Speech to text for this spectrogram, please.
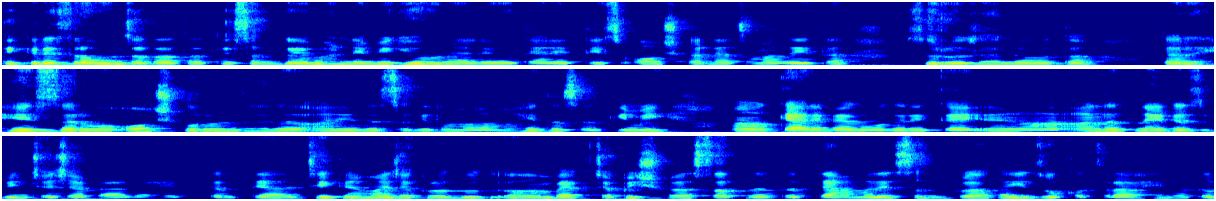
तिकडेच राहून जातात. तर ते सगळे भांडे मी घेऊन आले होते आणि तेच वॉश करण्याचं माझं इथं सुरू झालं होतं. तर हे सर्व वॉश करून झालं आणि जसं की तुम्हाला माहीत असेल, की मी कॅरीबॅग वगैरे काही आणत नाही. डस्टबिनच्या ज्या बॅग आहेत, तर त्या जे काही माझ्याकडं दूध बॅगच्या पिशव्या असतात ना, तर त्यामध्ये सगळा काही जो कचरा आहे ना, तर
